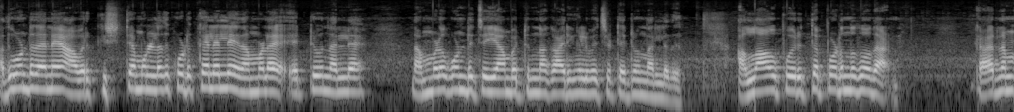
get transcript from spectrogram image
അതുകൊണ്ട് തന്നെ അവർക്ക് ഇഷ്ടമുള്ളത് കൊടുക്കലല്ലേ നമ്മളെ ഏറ്റവും നല്ല നമ്മൾ കൊണ്ട് ചെയ്യാൻ പറ്റുന്ന കാര്യങ്ങൾ വെച്ചിട്ട് ഏറ്റവും നല്ലത്. അള്ളാഹു പൊരുത്തപ്പെടുന്നതും അതാണ്. കാരണം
